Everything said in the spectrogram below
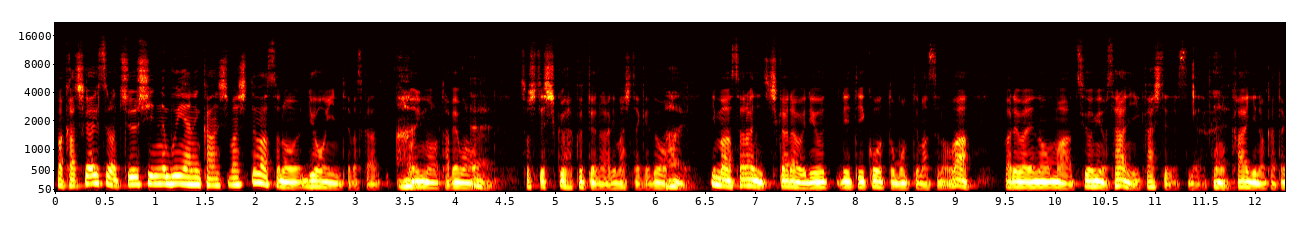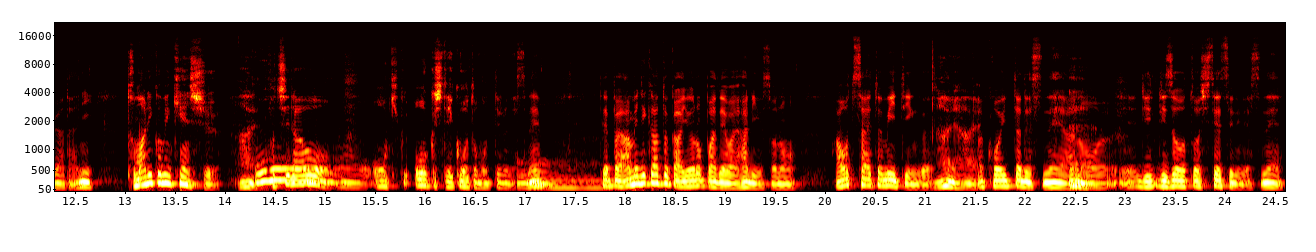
まあ、貸し会議室の中心の分野に関しましては、その料飲といいますか、はい。飲み物、食べ物、ええそして宿泊っていうのがありましたけど、はい。今さらに力を入れていこうと思ってますのは、我々のまあ強みをさらに生かしてですね、この会議の方々に泊まり込み研修、はい。こちらを大きく多くしていこうと思ってるんですね。でやっぱりアメリカとかヨーロッパではやはりそのアウトサイトミーティング、はいはい。まあこういったですね、あのリリゾート施設にですね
